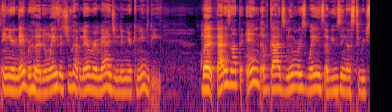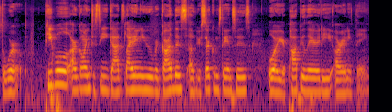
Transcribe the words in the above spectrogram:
in your neighborhood in ways that you have never imagined in your community. But that is not the end of God's numerous ways of using us to reach the world. People are going to see God's light in you regardless of your circumstances or your popularity or anything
